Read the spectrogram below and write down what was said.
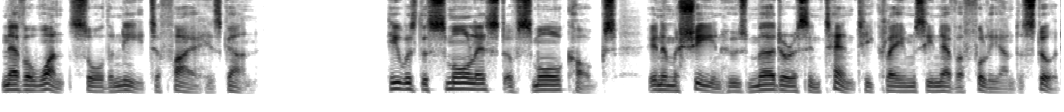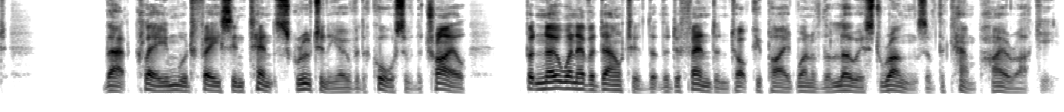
never once saw the need to fire his gun. He was the smallest of small cogs in a machine whose murderous intent he claims he never fully understood. That claim would face intense scrutiny over the course of the trial, but no one ever doubted that the defendant occupied one of the lowest rungs of the camp hierarchy.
